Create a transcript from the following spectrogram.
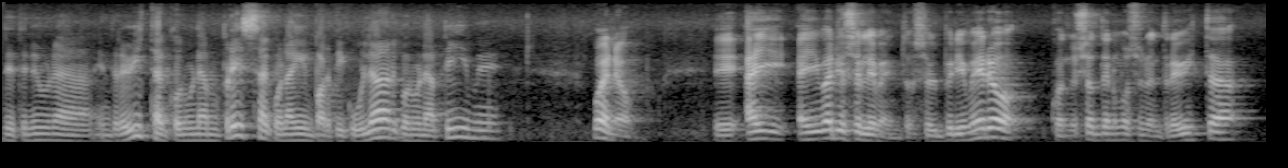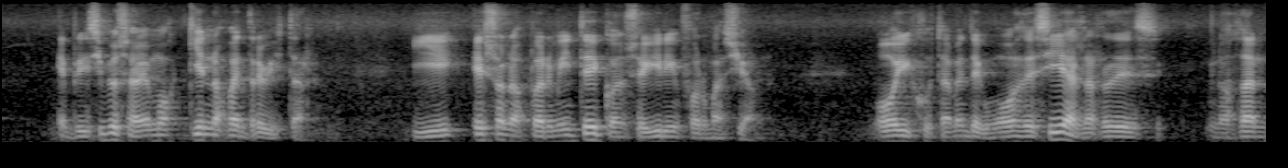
de tener una entrevista con una empresa, con alguien particular, con una pyme? Bueno, eh, hay, varios elementos. El primero, cuando ya tenemos una entrevista, en principio sabemos quién nos va a entrevistar y eso nos permite conseguir información. Hoy, justamente como vos decías, las redes nos dan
